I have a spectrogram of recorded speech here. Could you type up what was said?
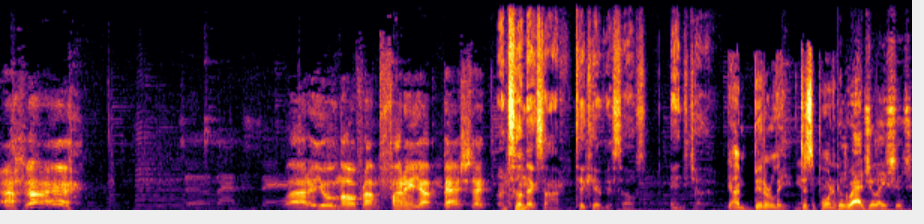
Aha! What do you know from funny, you bastard? Until next time, take care of yourselves and each other. Yeah, I'm bitterly disappointed. Congratulations,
